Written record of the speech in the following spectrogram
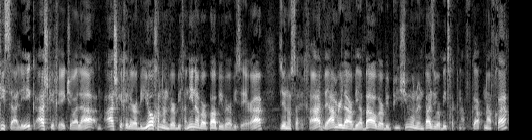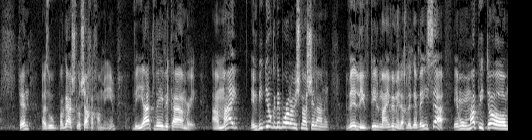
כי סליק, אשכחי, כשהוא עלה, אשכחי לרבי יוחנן ורבי חנינא בר פפי ורבי זרע, זה נוסח אחד, ואמרי לה רבי אבאו ורבי שמעון בן פזי ורבי יצחק נפחא, כן? אז הוא פגש שלושה חכמים, ויתווי וכאמרי, עמי הם בדיוק דיברו על המשנה שלנו. ולבטיל מים ומלח לגבי עיסה. הם אמרו, מה פתאום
